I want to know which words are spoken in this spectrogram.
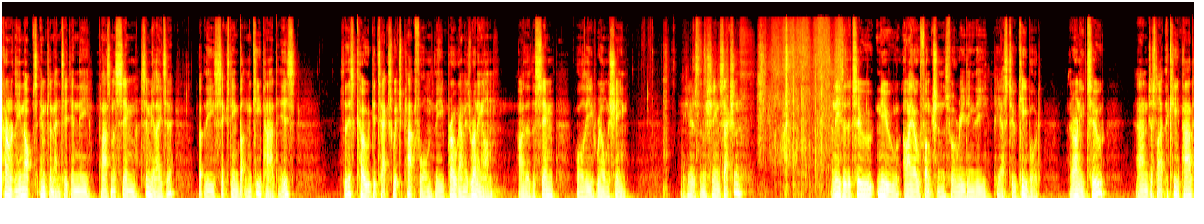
currently not implemented in the PlasMaSim simulator, but the 16 button keypad is, so this code detects which platform the program is running on, either the sim or the real machine. And here's the machine section. And these are the two new I.O. functions for reading the PS2 keyboard. There are only two, and just like the keypad,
